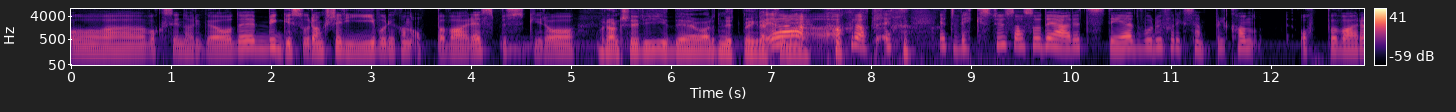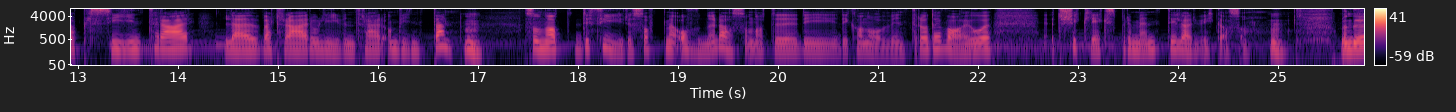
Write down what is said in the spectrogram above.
å vokse i Norge. Og det bygges orangeri hvor de kan oppbevares, busker og Orangeri, det var et nytt begrep for meg. akkurat. Et, et veksthus, altså det er et sted hvor du f.eks. kan oppbevare appelsintrær, laurbærtrær, oliventrær om vinteren. Mm. Sånn at det fyres opp med ovner, da, sånn at de, de kan overvintre. Og det var jo et skikkelig eksperiment i Larvik, altså. Men det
